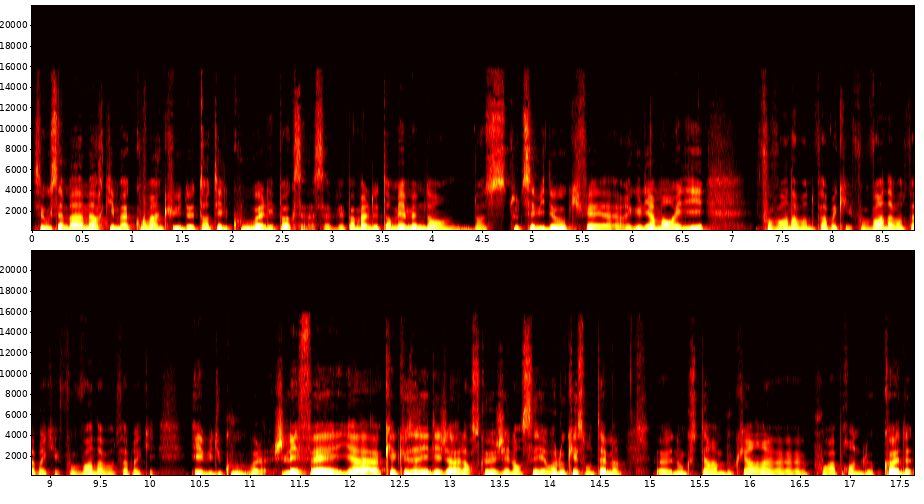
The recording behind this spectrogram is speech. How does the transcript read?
C'est Oussama Hamar qui m'a convaincu de tenter le coup. À l'époque, ça, fait pas mal de temps, mais même dans, toutes ces vidéos qu'il fait régulièrement, il dit faut vendre avant de fabriquer, faut vendre avant de fabriquer, faut vendre avant de fabriquer. Et du coup, voilà, je l'ai fait il y a quelques années déjà lorsque j'ai lancé Relooker son thème. Euh, donc c'était un bouquin euh, pour apprendre le code,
